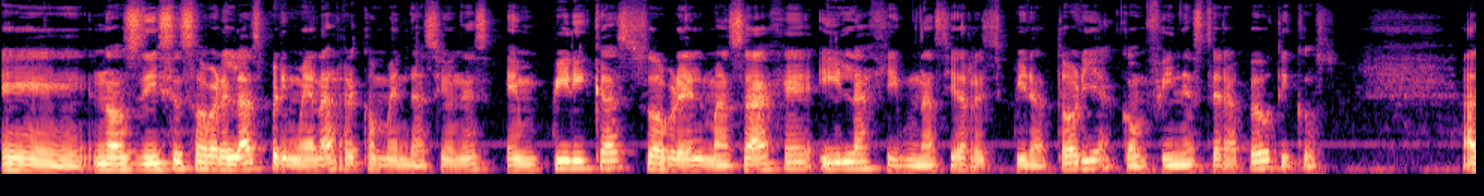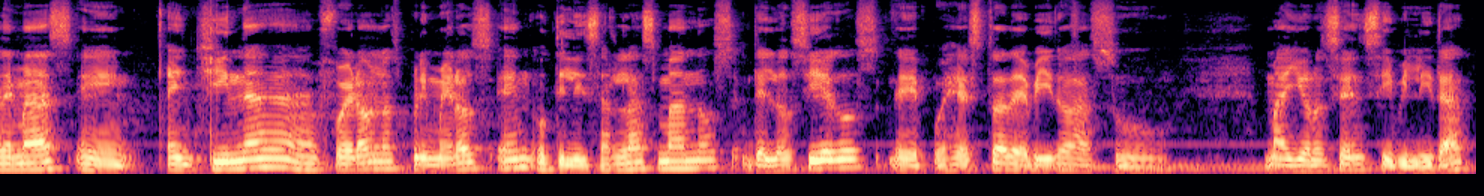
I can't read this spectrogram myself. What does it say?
eh, nos dice sobre las primeras recomendaciones empíricas sobre el masaje y la gimnasia respiratoria con fines terapéuticos. Además, eh, en China fueron los primeros en utilizar las manos de los ciegos, eh, pues esto debido a su mayor sensibilidad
